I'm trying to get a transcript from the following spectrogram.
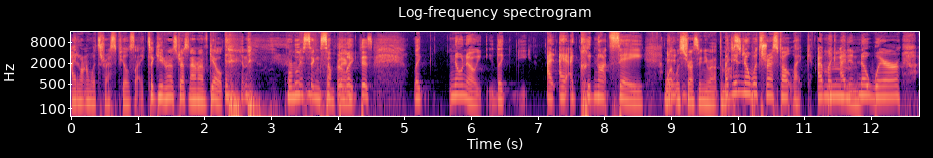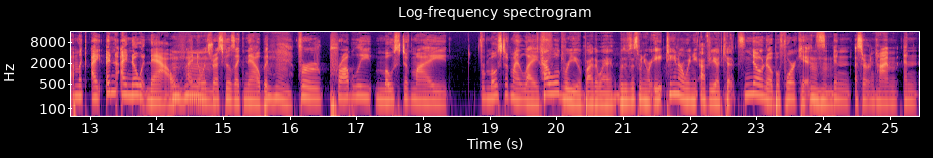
I don't know what stress feels like." It's like you don't have stress and I don't have guilt. We're missing something. like this, like no, no, like. I, I, I could not say What was stressing you out the most. I didn't know what stress felt like. I'm like, I didn't mm. know where. I'm like, I and I know it now. I know what mm-hmm. stress feels like now. But mm-hmm. for probably most of my, for most of my life, How old were you, by the way? Was this when you were 18 or when you after you had kids? no, no, before kids in a certain time, and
